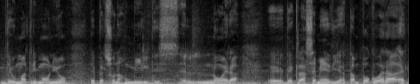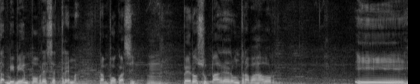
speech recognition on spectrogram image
de, un matrimonio de personas humildes. Él no era eh, de clase media. Tampoco era, vivía en pobreza extrema. Tampoco así. Pero su padre era un trabajador. Y,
